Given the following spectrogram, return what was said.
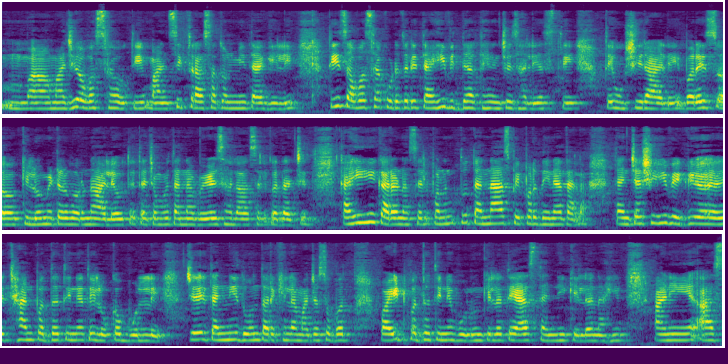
मा- माझी अवस्था होती मानसिक त्रासातून मी त्या गेली. तीच अवस्था कुठेतरी त्याही विद्यार्थ्यांची झाली असती. ते उशिरा आले. बरेच बरेच किलोमीटरवरून आले होते. त्याच्यामुळे त्यांना वेळ झाला असेल कदाचित. काहीही कारण असेल परंतु त्यांना आज पेपर देण्यात आला. त्यांच्याशीही वेगळी छान पद्धतीने ते लोक बोलले. जे त्यांनी दोन तारखेला माझ्यासोबत वाईट पद्धतीने बोलून केलं ते आज त्यांनी केलं नाही. आणि आज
